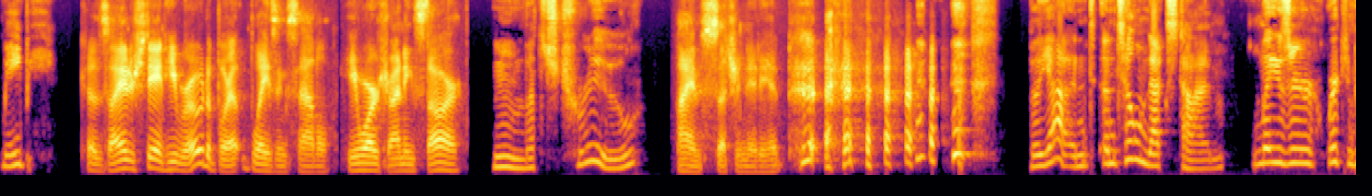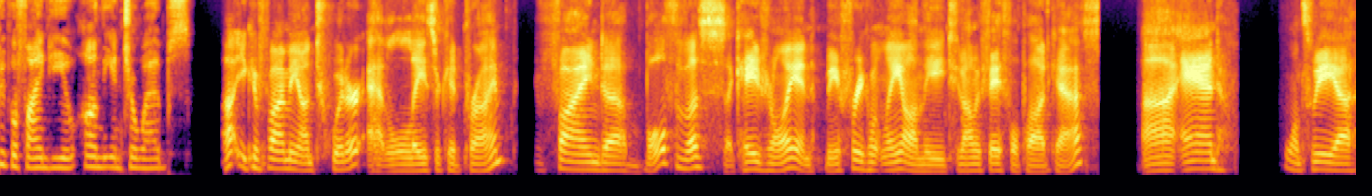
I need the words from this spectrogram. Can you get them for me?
Maybe. Because I understand he rode a bla- blazing saddle. He wore a shining star. Hmm, that's true. I am such an idiot. But yeah, and until next time, Laser, where can people find you on the interwebs? uh, you can find me on Twitter at LaserKidPrime. You can find uh, both of us occasionally and me frequently on the Toonami Faithful podcast. Uh, and once we uh,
